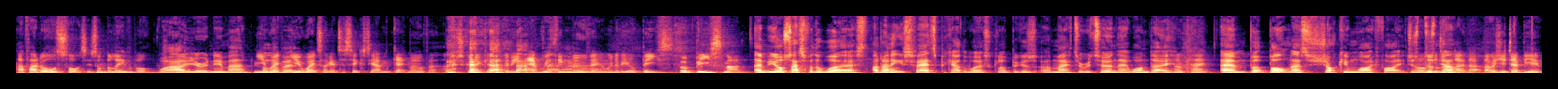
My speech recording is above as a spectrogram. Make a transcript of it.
I've had all sorts. It's unbelievable. Wow, you're a new man. You I love wait. it. You wait till I get to sixty. I'm game over. I'm just gonna get. Eat everything moving. I'm gonna be obese. Obese man. Um, he also asked for the worst. I don't think it's fair to pick out the worst club because I may have to return there one day. Okay. Um, but Bolton has shocking Wi-Fi. It just oh, doesn't didn't have. like that. That was your debut.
